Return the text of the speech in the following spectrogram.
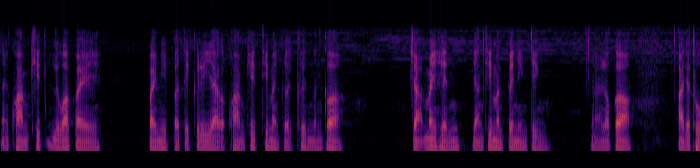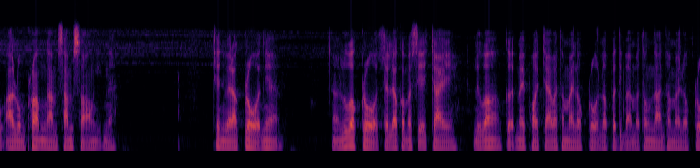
ในความคิดหรือว่าไปไป มีปฏิกิริยากับความคิดที่มันเกิดขึ้น มันก็จะไม่เห็นอย่างที่มันเป็นจริงๆนะแล้วก็อาจจะถูกอารมณ์ครอบงำซ้ำสองอีกนะ เช่นเวลาโกรธเนี่ยรู้ว่าโกรธเสร็จแล้วก็มาเสียใจ หรือว่าเกิดไม่พอใจว่าทำไมเราโกรธเราปฏิบัติมาต้องนานทำไมเราโกร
